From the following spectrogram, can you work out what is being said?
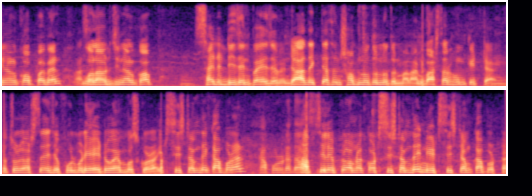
অরিজিনাল কপ পাবেন গলা অরিজিনাল কপ সাইডের ডিজাইন পেয়ে যাবেন। যা দেখতে আছেন সব নতুন নতুন মাল। আমি বার্সার হোম কিটটা। চলে আসছে এই যে ফুল বডি এটাও এমবস করা। সিস্টেম দিয়ে কাপড়ের কাপড়টা দেওয়া হাফ সিলেপ্রো আমরা কট সিস্টেম দেই নেট সিস্টেম কাপড়টা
